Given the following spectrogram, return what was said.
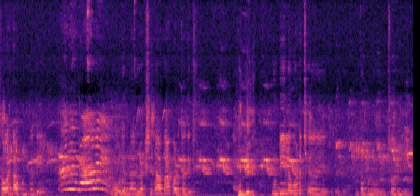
సవర్ దాకా ఉంటుంది మూడున్నర లక్ష దాకా పడుతుంది. ఉండి ఉండిలో కూడా డబ్బులు చోరీ చేసి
